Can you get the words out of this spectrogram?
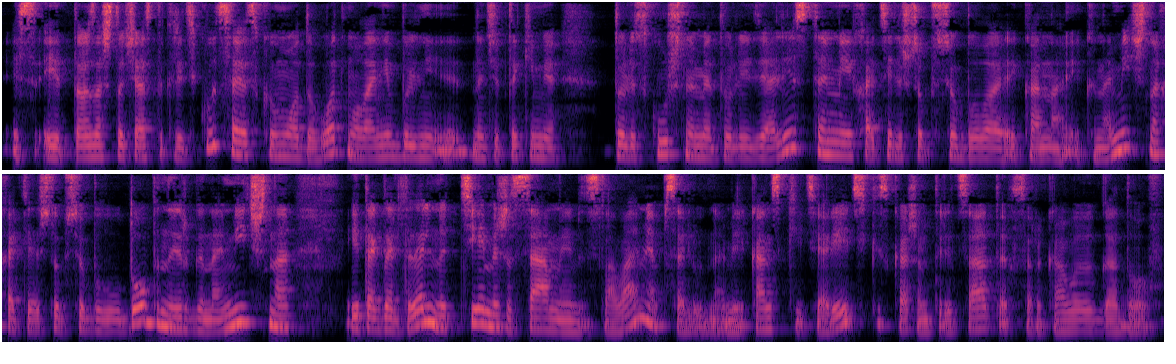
И, и то, за что часто критикуют советскую моду, вот, мол, они были, значит, такими то ли скучными, то ли идеалистами, хотели, чтобы все было эко- экономично, хотели, чтобы все было удобно, эргономично и так далее, так далее. Но теми же самыми словами абсолютно американские теоретики, скажем, 30-х, 40-х годов,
